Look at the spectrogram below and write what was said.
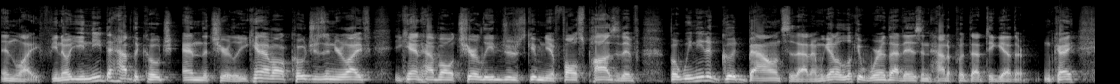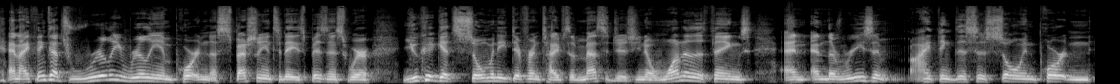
in life. You know, you need to have the coach and the cheerleader. You can't have all coaches in your life. You can't have all cheerleaders giving you a false positive, but we need a good balance of that. And we got to look at where that is and how to put that together. Okay. And I think that's really, really important, especially in today's business where you could get so many different types of messages. You know, one of the things, and, and the reason I think this is so important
